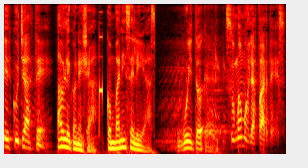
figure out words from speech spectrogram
Escuchaste Hable con ella, con Vanessa Elías. WeToker. Sumamos las partes.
